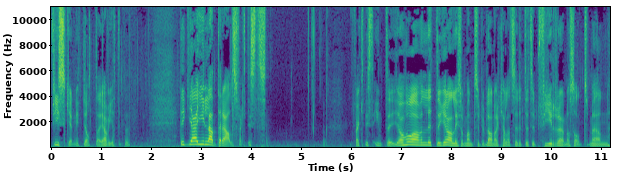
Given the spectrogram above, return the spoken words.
Fisken 98, jag vet inte. Det, jag gillar inte det alls faktiskt. Faktiskt inte. Jag har väl lite grann liksom, man typ ibland har kallat sig lite typ firren och sånt, men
